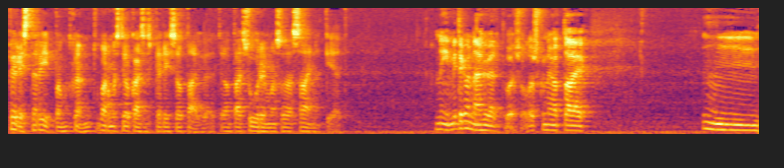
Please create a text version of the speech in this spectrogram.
pelistä riippuu, mutta kyllä nyt varmasti jokaisessa pelissä jotain hyötyä on, tai suurimmassa osassa ainakin. Että Niin, mitäkö nämä hyödyt voisi olla? Olisiko ne jotain... Mm,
